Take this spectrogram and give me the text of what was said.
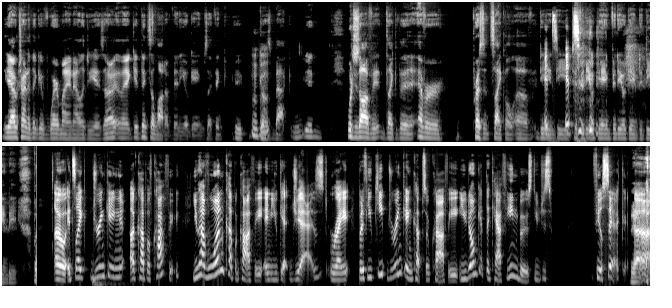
Yeah, I'm trying to think of where my analogy is. I like it thinks a lot of video games. I think it Mhm. goes back, it, which is obvious, like the ever present cycle of D and D to video game, video game to D and D. But Oh, it's like drinking a cup of coffee. You have one cup of coffee and you get jazzed, right? But if you keep drinking cups of coffee, you don't get the caffeine boost. You just feel sick Yeah. uh,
